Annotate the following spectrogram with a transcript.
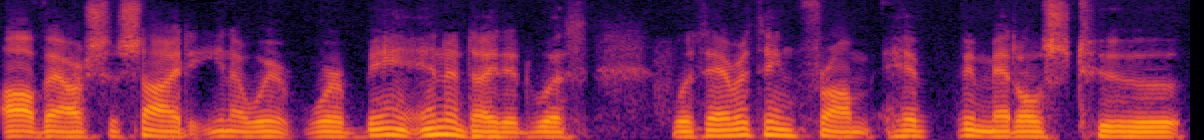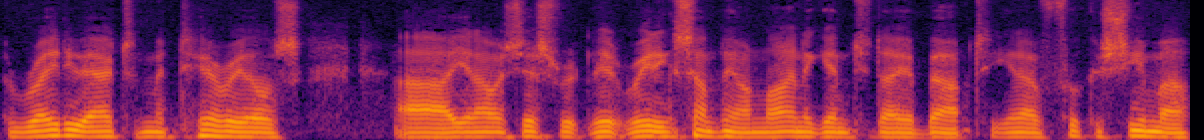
of our society. You know we're we're being inundated with with everything from heavy metals to radioactive materials. Uh, you know, I was just re- reading something online again today about you know Fukushima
